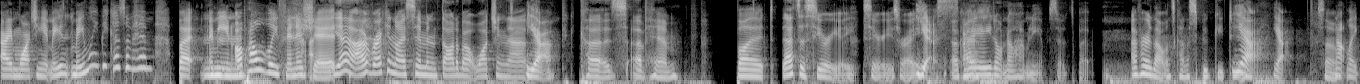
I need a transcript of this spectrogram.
i'm watching it main, mainly because of him but i mean i'll probably finish it Yeah, I recognized him and thought about watching that yeah because of him. But that's a series, series, right? yes Okay. i don't know how many episodes but I've heard that one's kind of spooky too. yeah yeah So, not like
